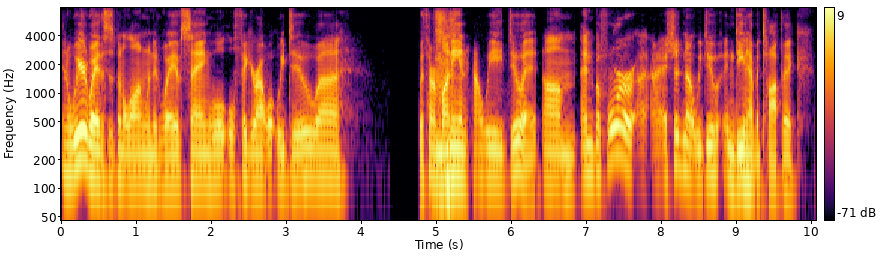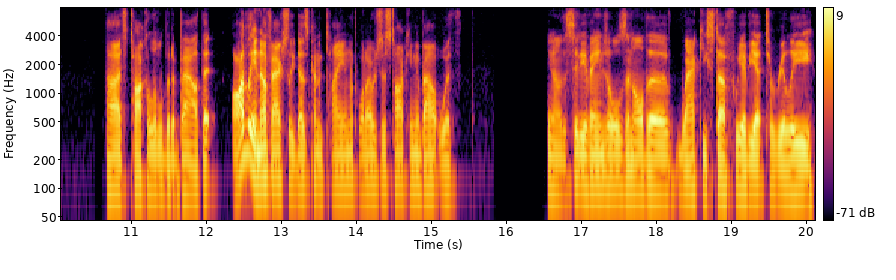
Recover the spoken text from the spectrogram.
in a weird way this has been a long-winded way of saying we'll we'll figure out what we do uh, with our money and how we do it. Um, and before I, I, should note we do indeed have a topic uh, to talk a little bit about that oddly enough actually does kind of tie in with what i was just talking about with you know the city of angels and all the wacky stuff we have yet to really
